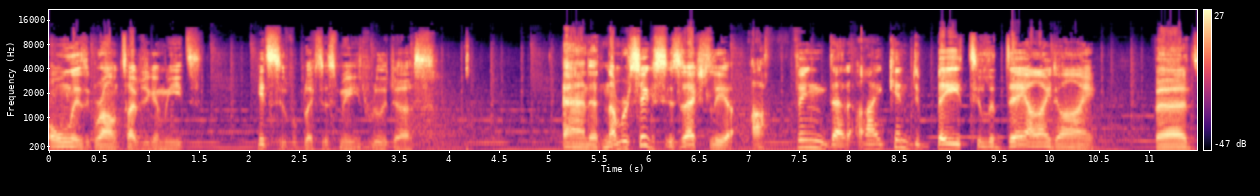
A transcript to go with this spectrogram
only the ground types you can meet. It still perplexes me, it really does. And at number 6 is actually a thing that I can debate till the day I die. But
